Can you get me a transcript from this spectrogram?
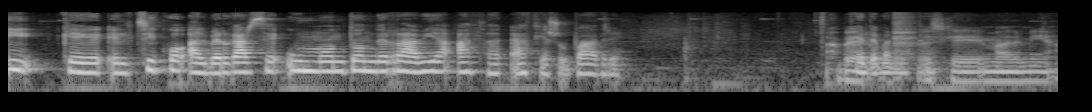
y que el chico albergase un montón de rabia hacia, hacia su padre. A ver, te parece? es que, madre mía.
